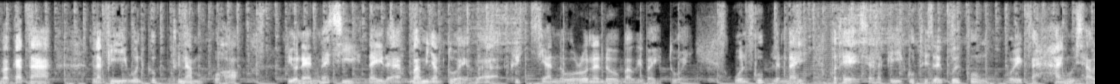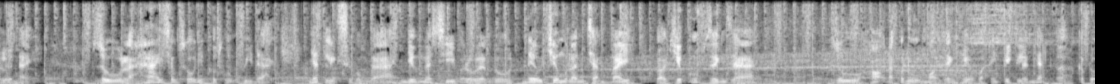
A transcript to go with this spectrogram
và Qatar là kỳ World Cup thứ năm của họ. Lionel Messi nay đã 35 tuổi và Cristiano Ronaldo 37 tuổi. World Cup lần này có thể sẽ là kỳ cúp thế giới cuối cùng với cả hai ngôi sao lớn này. Dù là hai trong số những cầu thủ vĩ đại nhất lịch sử bóng đá, nhưng Messi và Ronaldo đều chưa một lần chạm tay vào chiếc cúp danh giá dù họ đã có đủ mọi danh hiệu và thành tích lớn nhất ở cấp độ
